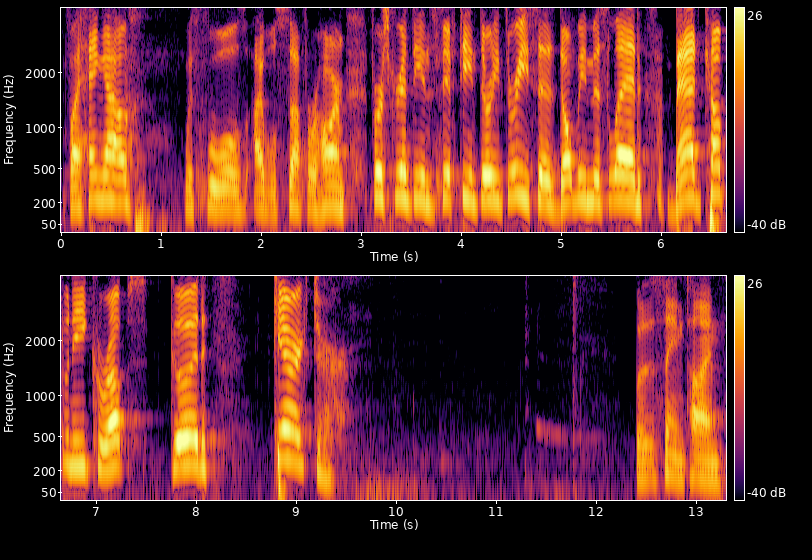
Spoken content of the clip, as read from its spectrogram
If I hang out with fools I will suffer harm. 1 Corinthians 15:33 says, "Don't be misled. Bad company corrupts good character." But at the same time,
